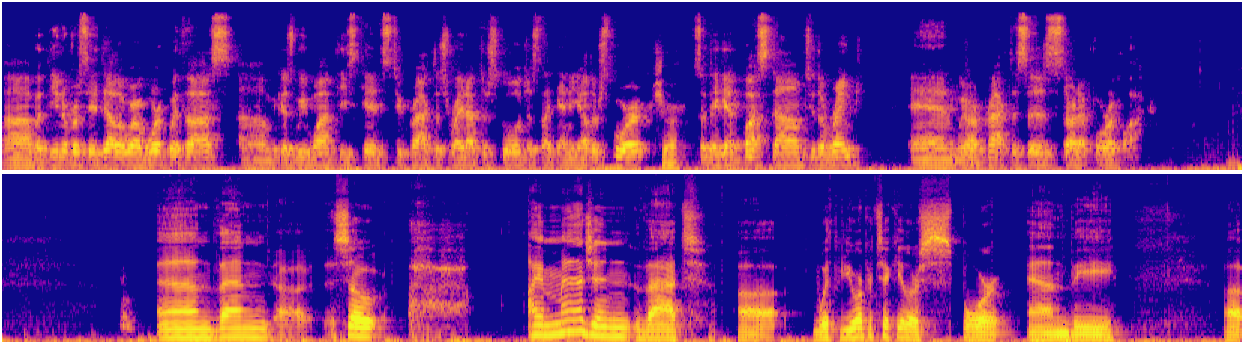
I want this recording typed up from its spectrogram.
Uh, but the University of Delaware work with us um, because we want these kids to practice right after school, just like any other sport. Sure. So they get bused down to the rink, and we, our practices start at four o'clock. And then, uh, so I imagine that uh, with your particular sport and the uh,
